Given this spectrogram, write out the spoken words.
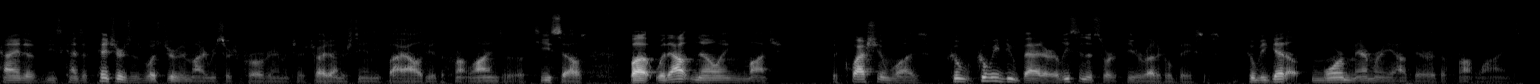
kind of these kinds of pictures is what's driven my research program, which I try to understand the biology at the front lines of, of T cells. But without knowing much, the question was, could, could we do better, at least in a sort of theoretical basis? Could we get more memory out there at the front lines?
